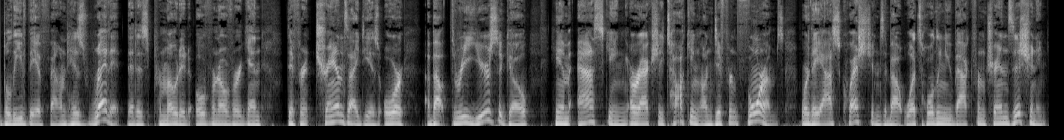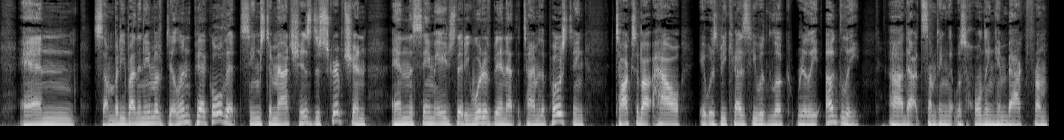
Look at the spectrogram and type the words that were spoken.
believe they have found his Reddit that is promoted over and over again different trans ideas. Or about three years ago, him asking or actually talking on different forums where they ask questions about what's holding you back from transitioning. And somebody by the name of Dylan Pickle, that seems to match his description and the same age that he would have been at the time of the posting, talks about how it was because he would look really ugly. Uh, that's something that was holding him back from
